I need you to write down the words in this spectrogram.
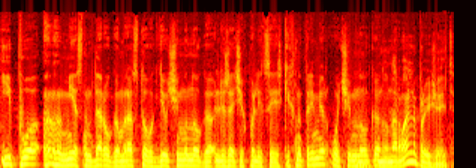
и по местным дорогам Ростова, где очень много лежачих полицейских, например, очень много. Ну, нормально проезжаете?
